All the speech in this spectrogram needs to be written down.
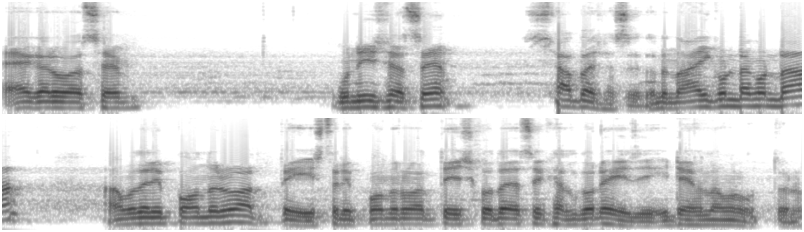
এগারো আছে, উনিশ আছে সাতাশ আছে। তাহলে নাই কোনটা কোনটা? আমাদের এই পনেরো আর তেইশ। তাহলে পনেরো আর তেইশ কোথায় আছে? খেয়াল করে, এই যে, এটাই হলো আমার উত্তর।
